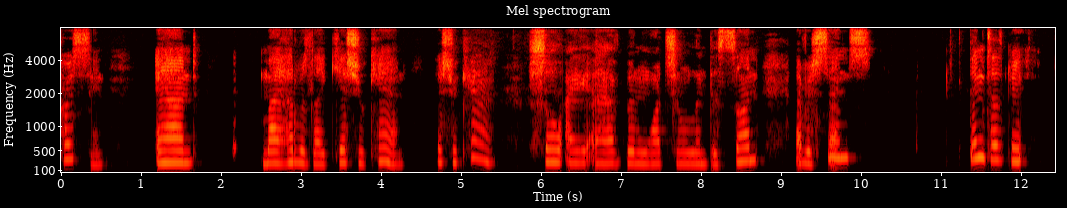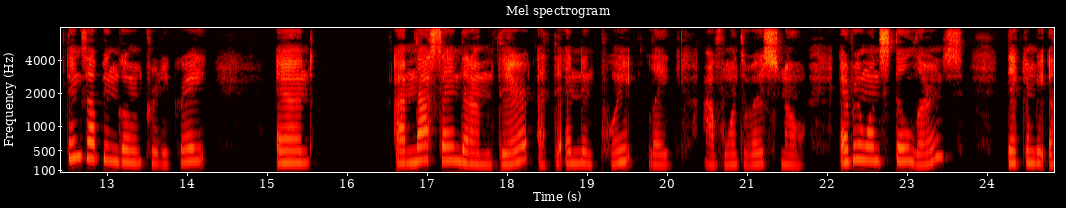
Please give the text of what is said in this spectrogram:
person. And my head was like, yes, you can. Yes, you can. So I have been watching Linda Sun ever since. Things has been things have been going pretty great, and I'm not saying that I'm there at the ending point, like I've won the race. No, everyone still learns. There can be a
